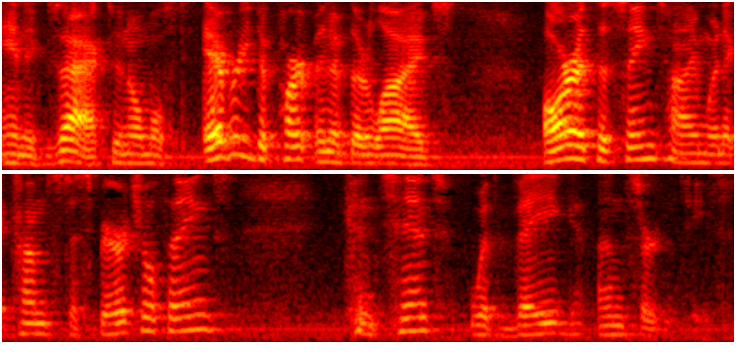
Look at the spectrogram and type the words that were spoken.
and exact in almost every department of their lives are at the same time, when it comes to spiritual things, content with vague uncertainties.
